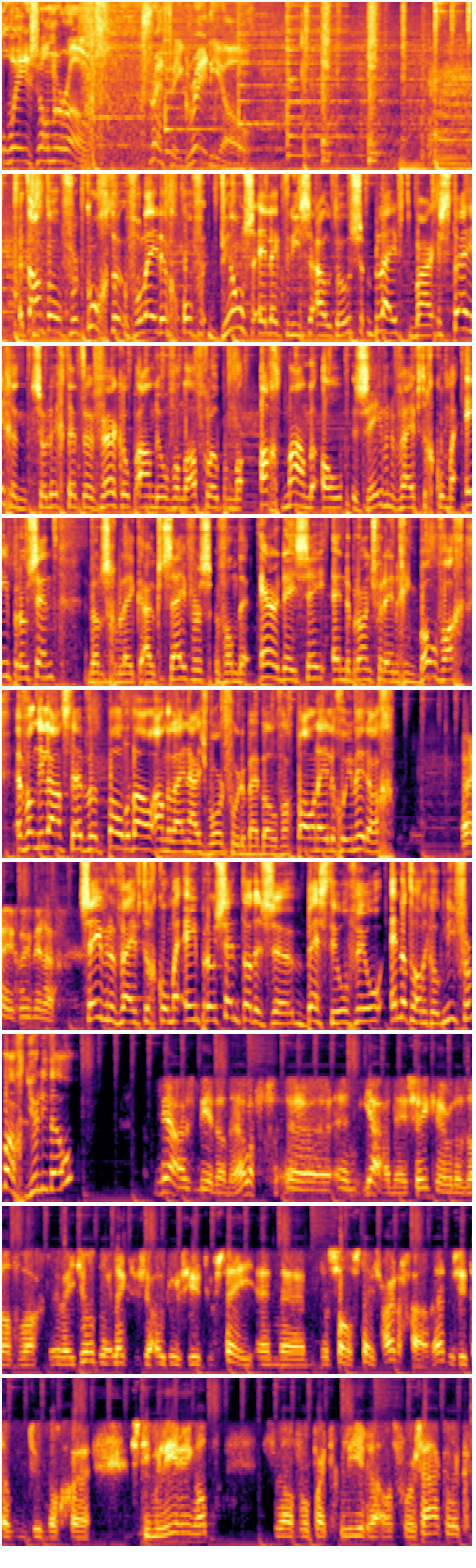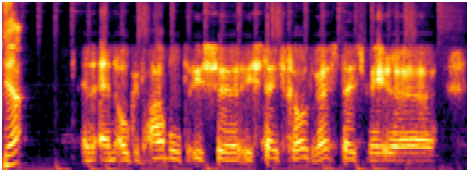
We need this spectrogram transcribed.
Always on the road. Traffic Radio. Het aantal verkochte volledig of deels elektrische auto's blijft maar stijgen. Zo ligt het verkoopaandeel van de afgelopen acht maanden al op 57,1 procent. Dat is gebleken uit cijfers van de RDC en de branchevereniging BOVAG. En van die laatste hebben we Paul de Waal aan de lijn. Hij is woordvoerder bij BOVAG. Paul, een hele goede middag. Hey, goedemiddag. 57,1 procent, dat is eh, best heel veel. En dat had ik ook niet verwacht. Jullie wel? Ja, dat is meer dan de helft. Eh, en ja, nee, zeker hebben we dat wel verwacht. Weet je wel, de elektrische auto is hier to stay. En eh, dat zal steeds harder gaan. Hè? Er zit ook natuurlijk nog eh, stimulering op. Zowel voor particulieren als voor zakelijk. Ja. En, en ook het aanbod is, is steeds groter. Hè? Steeds meer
